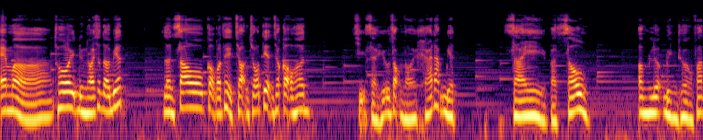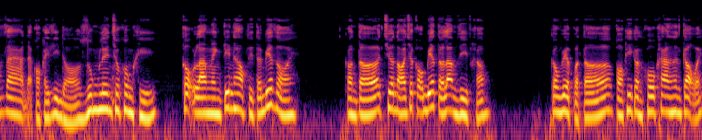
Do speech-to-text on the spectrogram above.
Em ở... Thôi đừng nói cho tớ biết. Lần sau cậu có thể chọn chỗ tiện cho cậu hơn. Chị sở hữu giọng nói khá đặc biệt. Dày và sâu. Âm lượng bình thường phát ra đã có cái gì đó rung lên trong không khí. Cậu làm ngành tin học thì tớ biết rồi. Còn tớ chưa nói cho cậu biết tớ làm gì phải không? Công việc của tớ có khi còn khô khan hơn cậu ấy.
